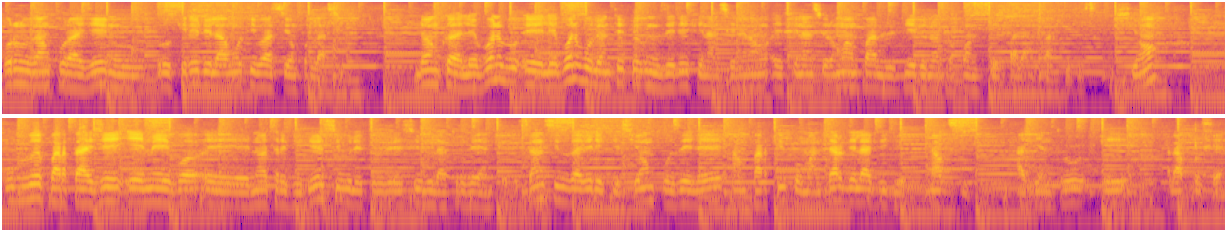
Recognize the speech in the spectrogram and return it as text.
pour nous encourager, nous procurer de la motivation pour la suite. Donc, les bonnes, les bonnes volontés peuvent nous aider financièrement, et financièrement par le biais de notre compte PayPal en partie description. Vous pouvez partager et aimer notre vidéo si vous, le trouvez, si vous la trouvez intéressante. Si vous avez des questions, posez-les en partie commentaire de la vidéo. Merci, à bientôt et à la prochaine.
